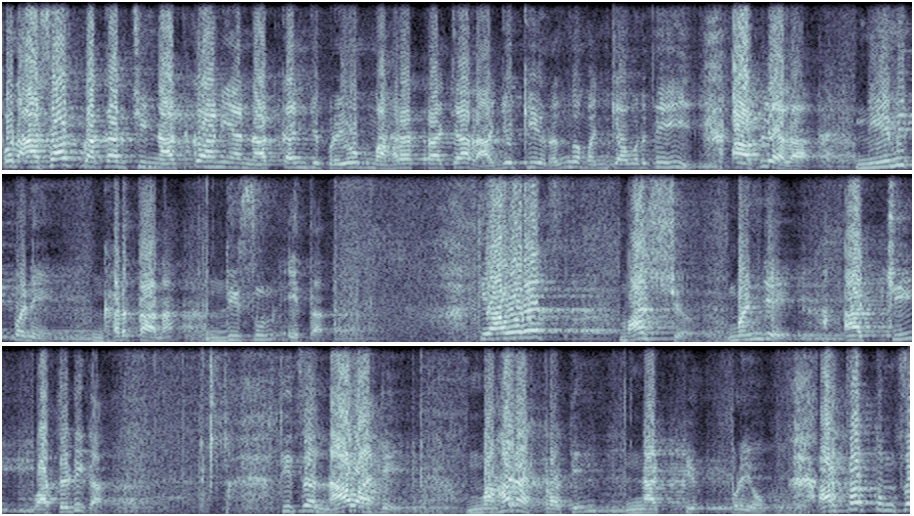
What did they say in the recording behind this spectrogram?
पण अशाच प्रकारची नाटकं आणि या नाटकांचे प्रयोग महाराष्ट्राच्या राजकीय रंगमंचावरतीही आपल्याला नियमितपणे घडताना दिसून येतात. त्यावरच भाष्य म्हणजे आजची वातटिका तिचं नाव आहे महाराष्ट्रातील नाट्य प्रयोग. अर्थात तुमचं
